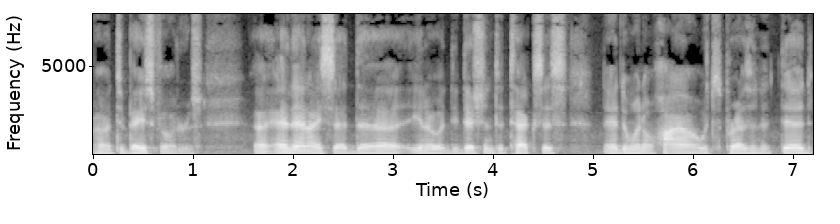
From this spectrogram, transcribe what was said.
uh, to base voters. Uh, and then I said, uh, you know, in addition to Texas, they had to win Ohio, which the president did.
